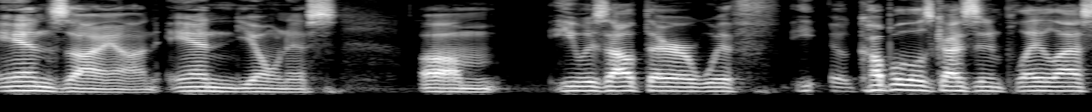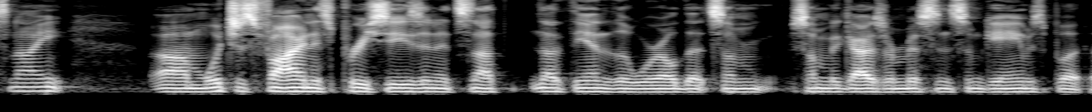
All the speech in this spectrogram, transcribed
and Zion and Jonas. Um, he was out there with a couple of those guys didn't play last night, um, which is fine. It's preseason. It's not not the end of the world that some some of the guys are missing some games, but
